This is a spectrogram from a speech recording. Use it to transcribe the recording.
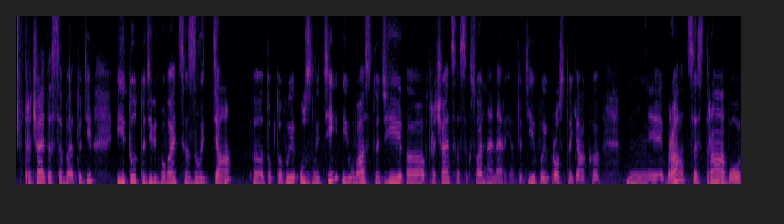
втрачаєте себе тоді, і тут тоді відбувається злиття. Е, Тобто ви у злитті, і у вас тоді е, втрачається сексуальна енергія. Тоді ви просто як е, брат, сестра, або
